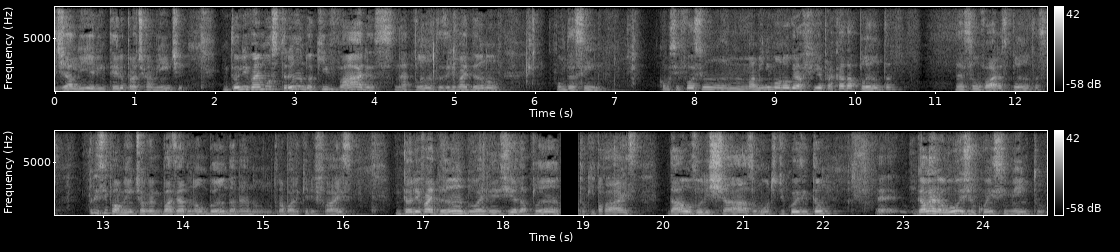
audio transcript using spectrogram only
Já li ele inteiro praticamente. Então ele vai mostrando aqui várias né, plantas, ele vai dando, vamos dizer assim, como se fosse um, uma mini monografia para cada planta. Né, são várias plantas, principalmente baseado na Umbanda, né, no, no, trabalho que ele faz. Então ele vai dando a energia da planta, o que faz, dá os orixás, um monte de coisa. Então, é, galera, hoje o conhecimento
